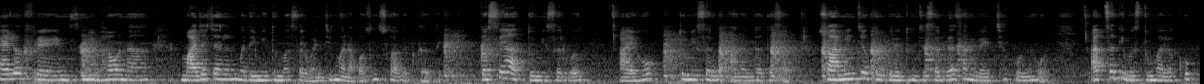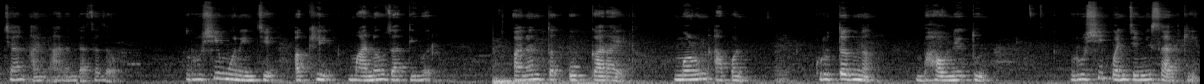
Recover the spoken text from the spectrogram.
हॅलो फ्रेंड्स मी भावना. माझ्या चॅनलमध्ये मी तुम्हा सर्वांची मनापासून स्वागत करते. कसे आहात तुम्ही सर्व? आय होप तुम्ही सर्व आनंदात असाल. स्वामींच्या कृपेने तुमच्या सगळ्या चांगल्या इच्छा पूर्ण होत आजचा दिवस तुम्हाला खूप छान आणि आनंदाचा जाऊ ऋषी मुनींचे अखिल मानवजातीवर अनंत उपकार आहेत. म्हणून आपण कृतज्ञ भावनेतून ऋषी पंचमीसारखे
